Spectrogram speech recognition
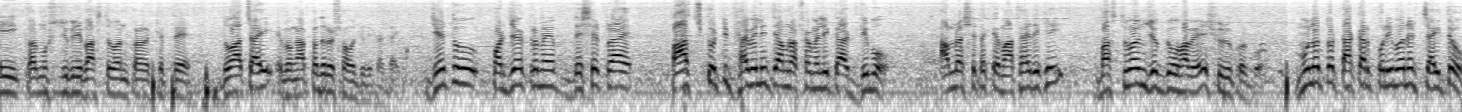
এই কর্মসূচিগুলি বাস্তবায়ন করার ক্ষেত্রে দোয়া চাই এবং আপনাদেরও সহযোগিতা চাই। যেহেতু পর্যায়ক্রমে দেশের প্রায় পাঁচ কোটি ফ্যামিলিতে আমরা ফ্যামিলি কার্ড দিব, আমরা সেটাকে মাথায় রেখেই বাস্তবায়নযোগ্যভাবে শুরু করব। মূলত টাকার পরিমাণের চাইতেও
